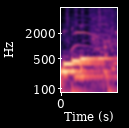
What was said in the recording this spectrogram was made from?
Yeah.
